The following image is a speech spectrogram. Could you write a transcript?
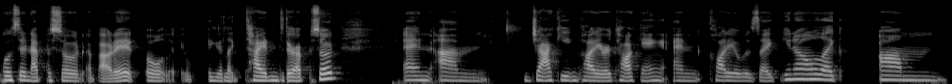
posted an episode about it, like, it, like tied into their episode. And um, Jackie and Claudia were talking, and Claudia was like, you know, like um,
